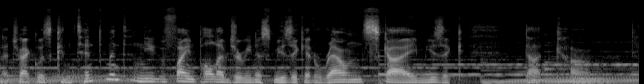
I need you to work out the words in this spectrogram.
That track was Contentment, and you can find Paul Avgerinos music at roundskymusic.com.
